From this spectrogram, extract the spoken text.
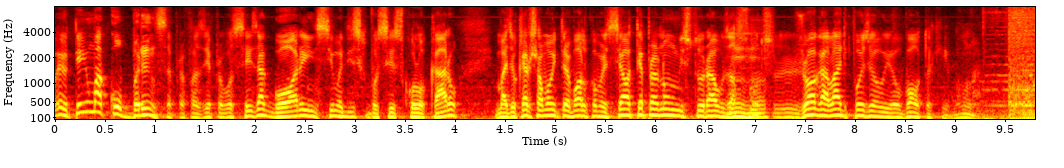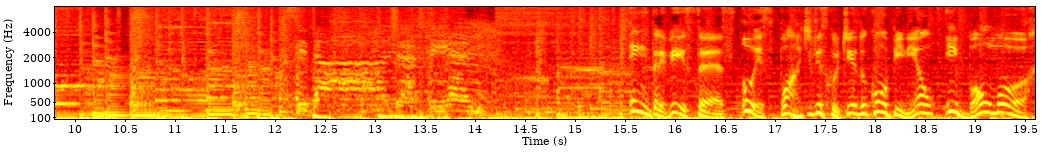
eu tenho uma cobrança para fazer para vocês agora em cima disso que vocês colocaram. Mas eu quero chamar um intervalo comercial até para não misturar os uhum. assuntos. Joga lá, depois eu, eu volto aqui. Vamos lá. Entrevistas. O esporte discutido com opinião e bom humor.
